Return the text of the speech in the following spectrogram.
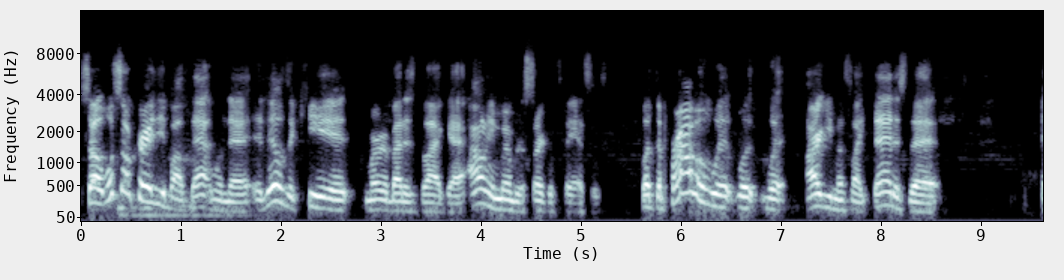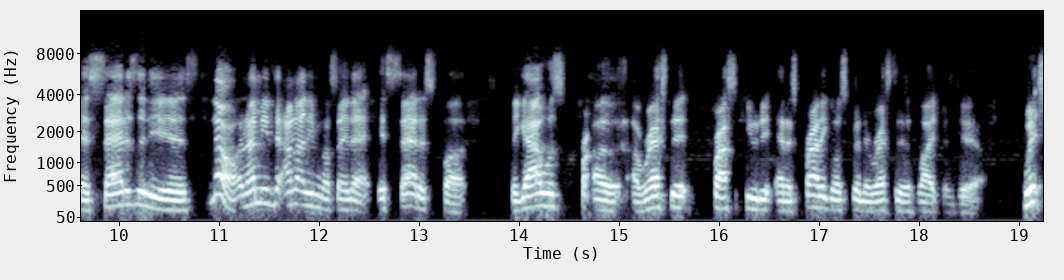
So what's so crazy about that one? That if there was a kid murdered by this black guy, I don't even remember the circumstances. But the problem with with, with arguments like that is that as sad as it is, no, and I mean, I'm not even gonna say that. It's sad as fuck. The guy was uh, arrested, prosecuted, and is probably gonna spend the rest of his life in jail, which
